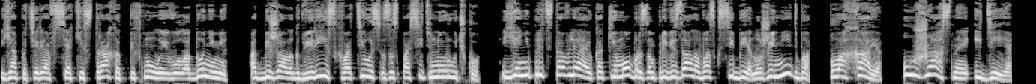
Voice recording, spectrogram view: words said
Я, потеряв всякий страх, отпихнула его ладонями, отбежала к двери и схватилась за спасительную ручку. «Я не представляю, каким образом привязала вас к себе, но женитьба плохая, Ужасная идея!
